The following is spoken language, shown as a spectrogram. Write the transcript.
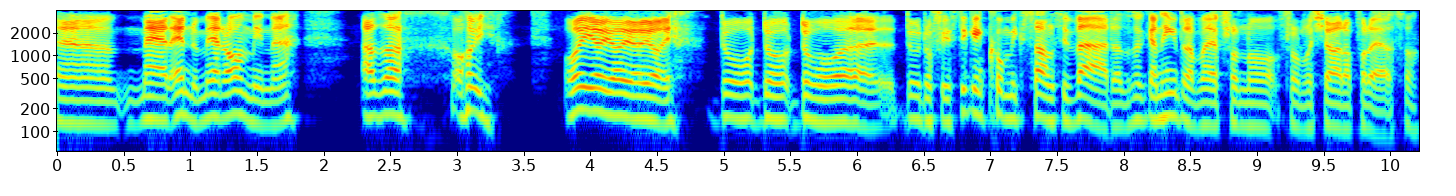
Eh, med ännu mer ramminne. Alltså, oj. Oj, oj, oj, oj, oj. Då, då, då, då, då finns det ingen Comic Sans i världen som kan hindra mig från att, från att köra på det. Så.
